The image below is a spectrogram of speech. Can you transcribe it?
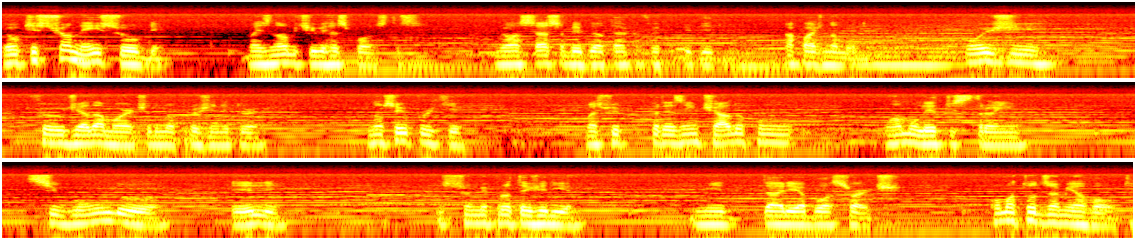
Eu questionei sobre, mas não obtive respostas. Meu acesso à biblioteca foi proibido. A página muda. Hoje foi o dia da morte do meu progenitor. Não sei o porquê, mas fui presenteado com um amuleto estranho. Segundo ele, isso me protegeria, me daria boa sorte, como a todos à minha volta.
